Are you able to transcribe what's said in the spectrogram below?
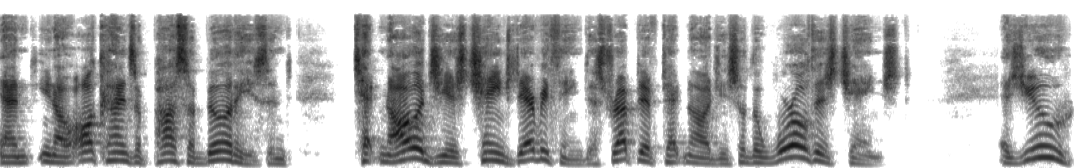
and you know all kinds of possibilities and technology has changed everything, disruptive technology. So the world has changed. As you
